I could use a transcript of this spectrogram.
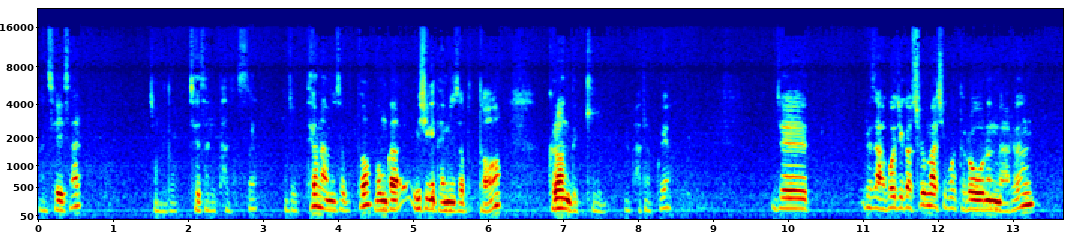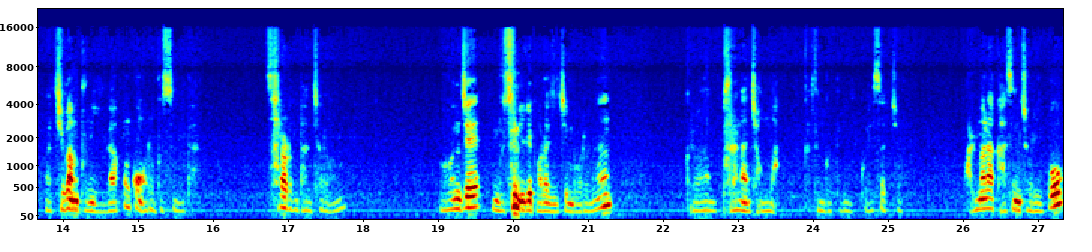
한 3살 정도, 3살이 타졌어요. 아주 태어나면서부터 뭔가 의식이 되면서부터 그런 받았고요. 이제 그래서 아버지가 술 마시고 들어오는 날은 집안 분위기가 꽁꽁 얼어붙습니다. 살얼음판처럼 언제 무슨 일이 벌어질지 모르는 그런 불안한 정막 같은 것들이 있고 했었죠. 얼마나 가슴 졸이고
